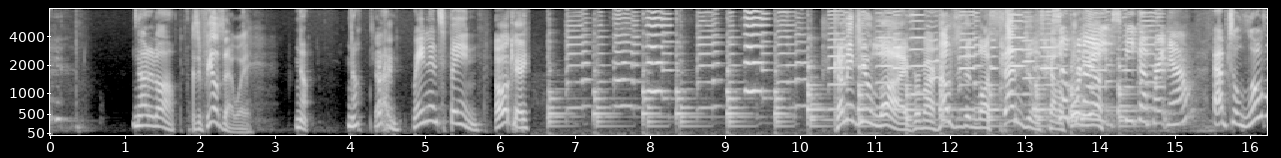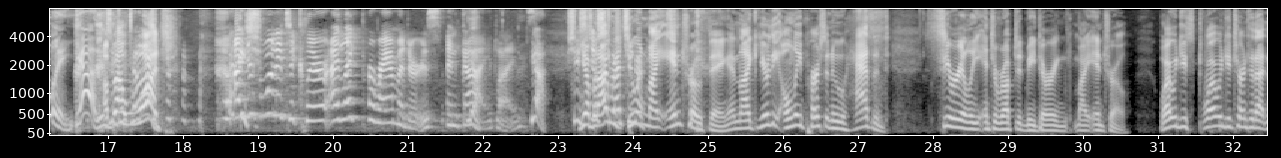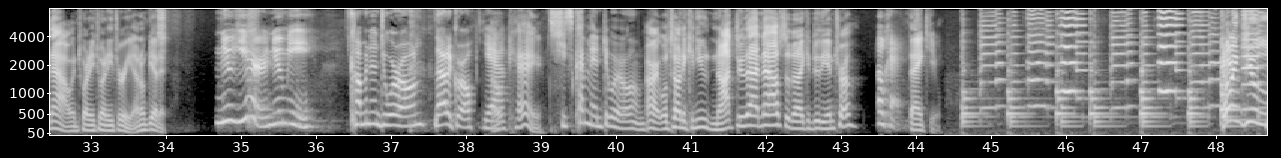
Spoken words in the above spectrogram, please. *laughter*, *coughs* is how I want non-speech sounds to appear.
*laughs* Not at all. Because it feels that way. No. No. Okay. Um, Rain in Spain. Oh, okay. Coming to you live from our houses in Los Angeles, California. So can I speak up right now? Absolutely. Yeah. this is a About good time. what? *laughs* I just wanted to clear. I like parameters and guidelines. Yeah. She's Yeah, just but I was stretching doing her- my intro thing, and like you're the only person who hasn't serially interrupted me during my intro. Why would you? Why would you turn to that now in 2023? I don't get it. New year, new me. coming into her own. Not a girl. Yeah. Okay. She's come into her own. All right. Well, Tony, can you not do that now so that I can do the intro? Okay. Thank you.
